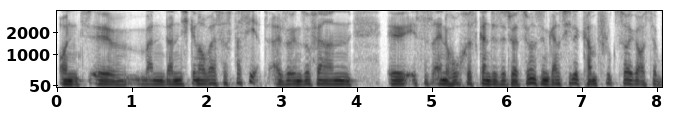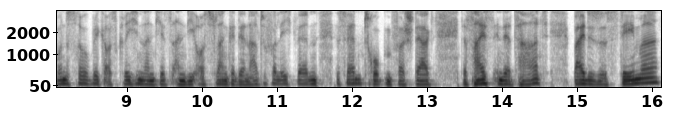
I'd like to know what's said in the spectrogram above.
und äh, man dann nicht genau weiß, was passiert. Also insofern ist es eine hochriskante Situation. Es sind ganz viele Kampfflugzeuge aus der Bundesrepublik, aus Griechenland jetzt an die Ostflanke der NATO verlegt werden. Es werden Truppen verstärkt. Das heißt in der Tat, beide Systeme,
